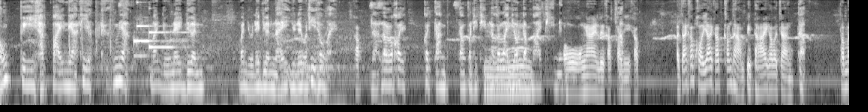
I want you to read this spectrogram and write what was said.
องปีถัดไปเนี่ยที่จะถึงเนี่ยมันอยู่ในเดือน มันอยู่ในเดือนไหนอยู่ในวันที่เท่าไหร่ครับนะแล้วเราค่อยค่อยกางกางปฏิทินแล้วก็ไล่ย้อนกลับมาอีกทีหนึ่งโอ้ง่ายเลยครับคราวนี้ครับ อาจารย์ครับขออนุญาตครับคำถามปิดท้ายครับอาจารย์กับทำไม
